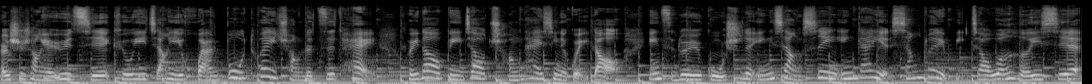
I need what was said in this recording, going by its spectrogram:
而市场也预期 Q1 将以缓步退场的姿态回到比较常态性的轨道，因此对于股市的影响性应该也相对比较温和一些。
